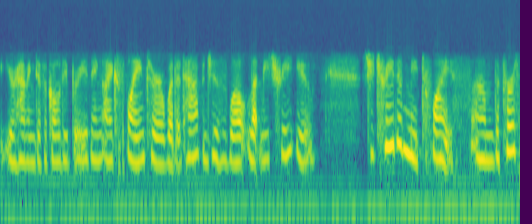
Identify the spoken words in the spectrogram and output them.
you're having difficulty breathing. I explained to her what had happened. She said, well, let me treat you. She treated me twice. Um, the first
